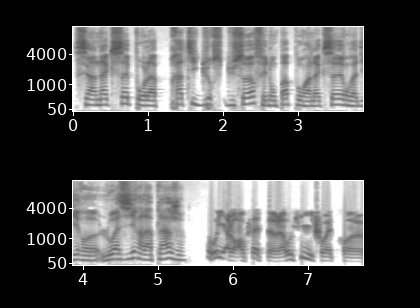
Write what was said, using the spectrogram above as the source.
c'est un accès pour la pratique du surf et non pas pour un accès, on va dire, euh, loisir à la plage? Oui, alors en fait, là aussi, il faut être, euh,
